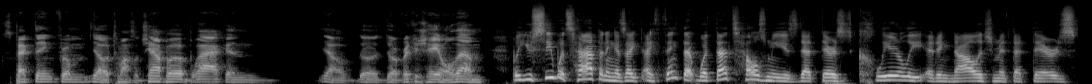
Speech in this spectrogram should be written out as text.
expecting from you know Tommaso Ciampa, Black, and you know the, the Ricochet and all them. But you see what's happening is I, I think that what that tells me is that there's clearly an acknowledgement that there's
